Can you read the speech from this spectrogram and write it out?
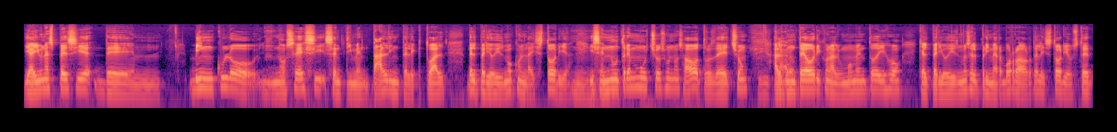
y hay una especie de vínculo, no sé si sentimental, intelectual del periodismo con la historia mm. y se nutren muchos unos a otros. De hecho, algún teórico en algún momento dijo que el periodismo es el primer borrador de la historia. ¿Usted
